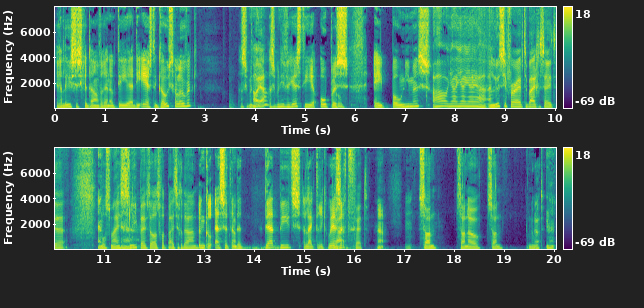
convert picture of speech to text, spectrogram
releases gedaan voorin. Ook die, eh, die eerste Ghost, geloof ik. Als ik me, Oh ja? als ik me niet vergis, die Opus Eponymus. Oh, ja, ja, ja, ja. En Lucifer heeft erbij gezeten. Volgens mij ja. Sleep heeft wel eens wat bij zich gedaan. Uncle Acid en de Dead Beats, Electric Wizard. Ja, vet. Ja. Sun, Sunno, Sun, hoe noem je het?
